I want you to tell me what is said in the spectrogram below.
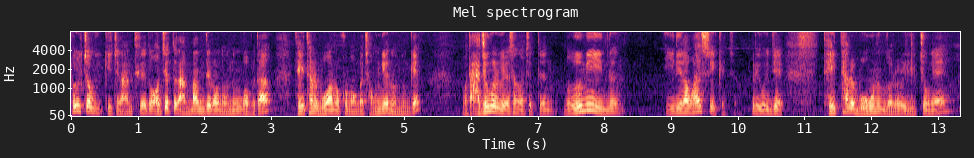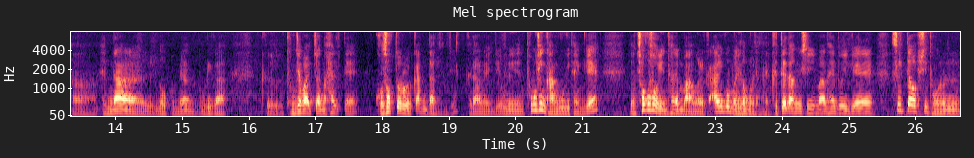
효율적이진 않더라도 어쨌든 안 만들어 놓는 것보다 데이터를 모아놓고 뭔가 정리해 놓는 게 뭐 나중을 위해서는 어쨌든 뭐 의미 있는 일이라고 할 수 있겠죠. 그리고 이제 데이터를 모으는 거를 일종의 어, 옛날로 보면 우리가 그 경제 발전할 때 고속도로를 깐다든지 그 다음에 이제 우리는 통신 강국이 된 게 이런 초고속 인터넷망을 깔고 뭐 이런 거잖아요. 그때 당시만 해도 이게 쓸데없이 돈을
